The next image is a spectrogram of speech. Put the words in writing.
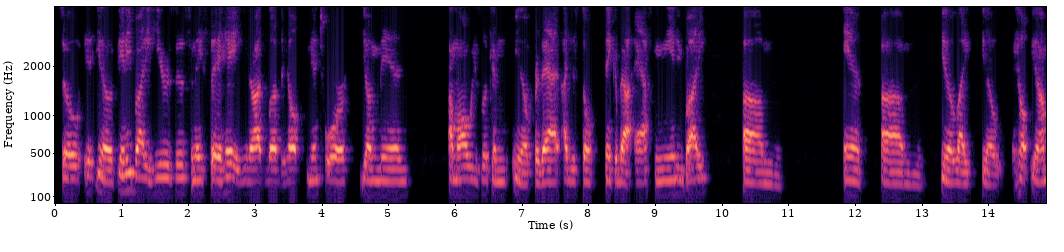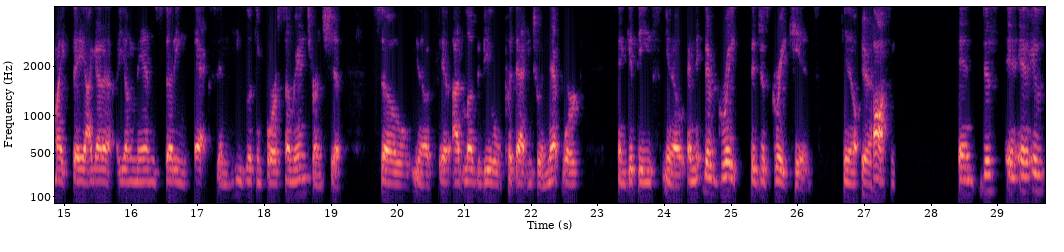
So it, you know if anybody hears this and they say hey you know i'd love to help mentor young men i'm always looking you know for that. I just don't think about asking anybody. Um, and um, you know, like, you know, help, you know, I might say I got a, a young man who's studying X and he's looking for a summer internship. So, you know, I'd love to be able to put that into a network and get these, you know, and they're great. They're just great kids, you know, yeah. awesome. And just, and, and,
